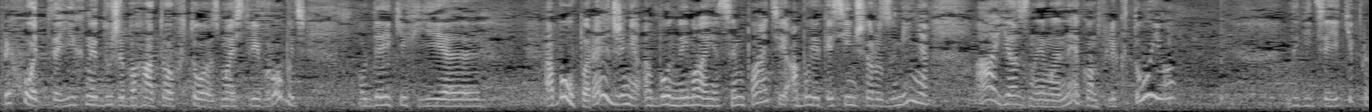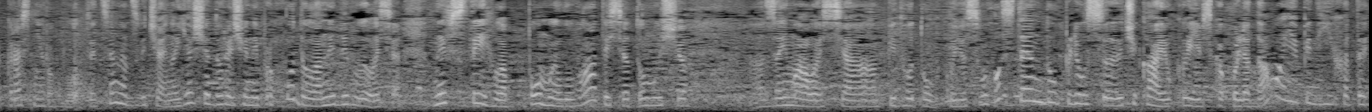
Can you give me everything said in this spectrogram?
Приходьте, їх не дуже багато хто з майстрів робить. У деяких є або упередження, або немає симпатії, або якесь інше розуміння. А я з ними не конфліктую. Дивіться, які прекрасні роботи. Це надзвичайно. Я ще, до речі, не проходила, не дивилася, не встигла помилуватися, тому що займалася підготовкою свого стенду. Плюс е, чекаю, київська коляда має під'їхати.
